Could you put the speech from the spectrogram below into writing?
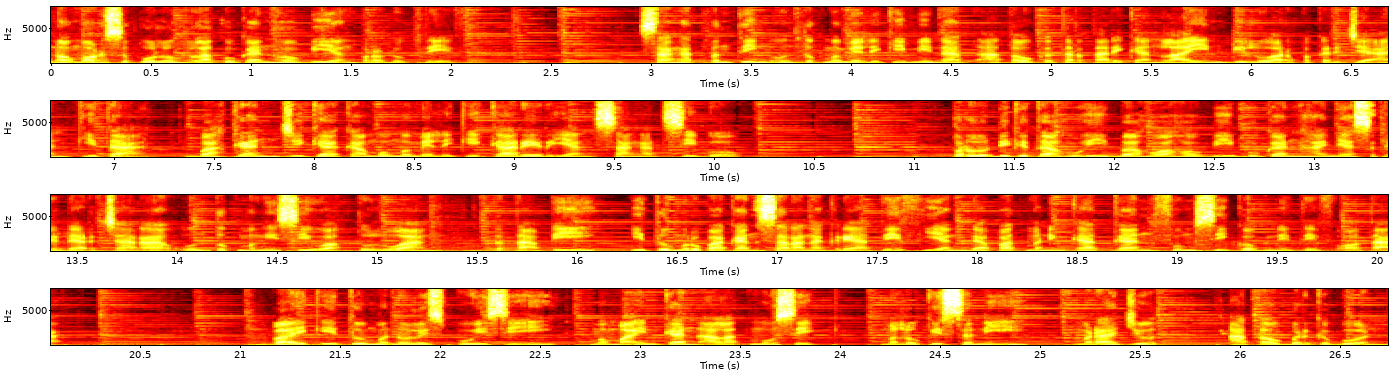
Nomor 10. Lakukan hobi yang produktif. Sangat penting untuk memiliki minat atau ketertarikan lain di luar pekerjaan kita, bahkan jika kamu memiliki karir yang sangat sibuk. Perlu diketahui bahwa hobi bukan hanya sekedar cara untuk mengisi waktu luang, tetapi itu merupakan sarana kreatif yang dapat meningkatkan fungsi kognitif otak. Baik itu menulis puisi, memainkan alat musik, melukis seni, merajut, atau berkebun,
